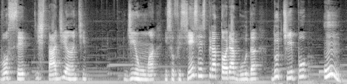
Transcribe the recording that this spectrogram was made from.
você está diante de uma insuficiência respiratória aguda do tipo 1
